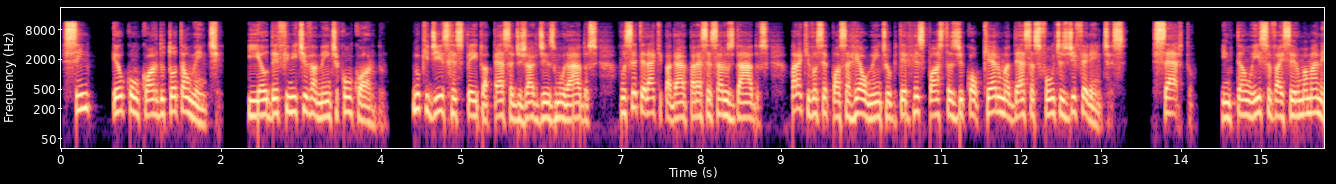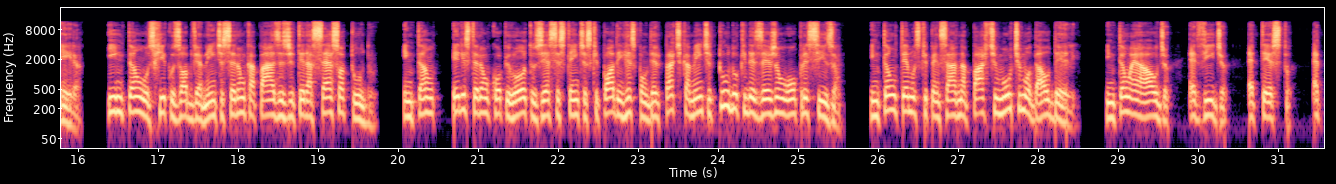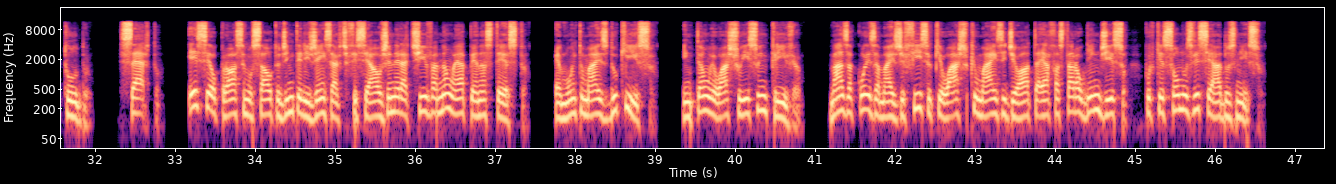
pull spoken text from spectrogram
Sim, eu concordo totalmente. E eu definitivamente concordo. No que diz respeito à peça de jardins murados, você terá que pagar para acessar os dados, para que você possa realmente obter respostas de qualquer uma dessas fontes diferentes. Certo? Então isso vai ser uma maneira. E então os ricos obviamente serão capazes de ter acesso a tudo. Então, eles terão copilotos e assistentes que podem responder praticamente tudo o que desejam ou precisam. Então temos que pensar na parte multimodal dele. Então é áudio, é vídeo, é texto, é tudo. Certo? Esse é o próximo salto de inteligência artificial generativa não é apenas texto. É muito mais do que isso. Então eu acho isso incrível. Mas a coisa mais difícil que eu acho que o mais idiota é afastar alguém disso, porque somos viciados nisso.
